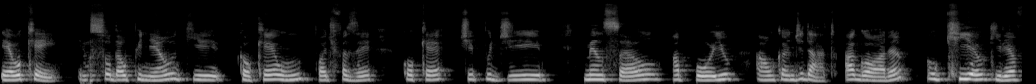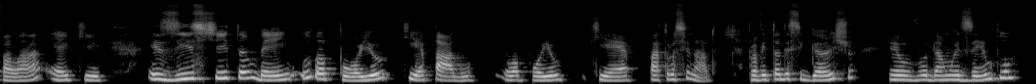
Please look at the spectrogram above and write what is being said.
é ok. Eu sou da opinião que qualquer um pode fazer qualquer tipo de menção, apoio a um candidato. Agora, o que eu queria falar é que existe também o apoio que é pago, o apoio que é patrocinado. Aproveitando esse gancho, eu vou dar um exemplo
